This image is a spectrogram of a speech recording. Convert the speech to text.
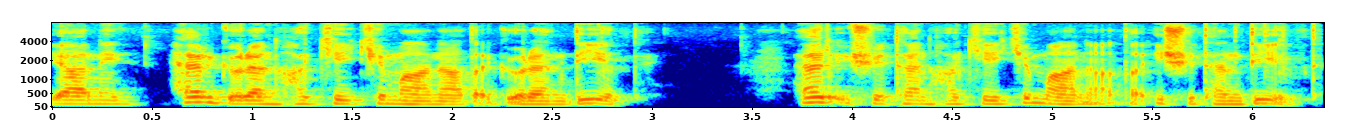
Yani her gören hakiki manada gören değildi. Her işiten hakiki manada işiten değildi.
